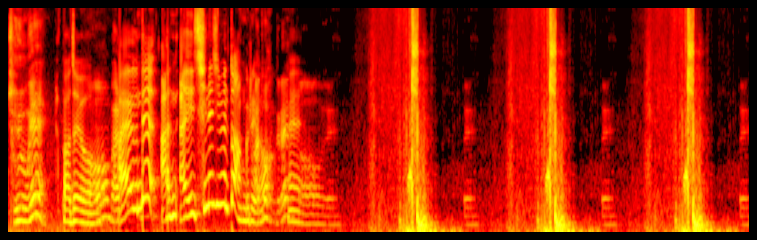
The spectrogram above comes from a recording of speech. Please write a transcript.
조용해. 맞아요. 어, 말- 아 근데 안, 아니 친해지면 또 안 그래요. 아, 또안 그래? 네. 어, 네. 네. 네. 네.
